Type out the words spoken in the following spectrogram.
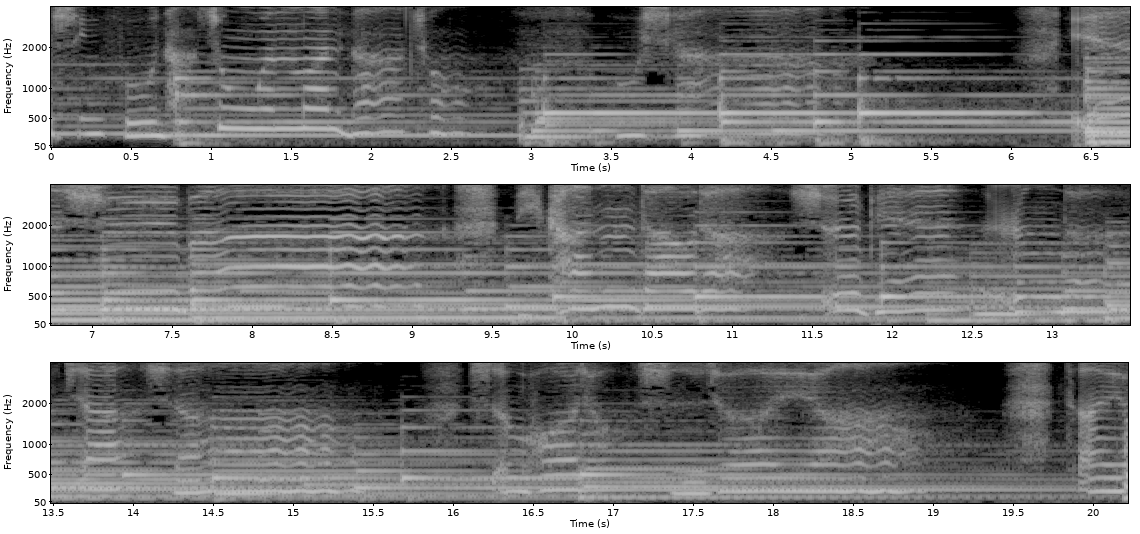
幸福那种温暖，那种无暇。也许吧，你看到的是别人的假象，生活就是这样。才有。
